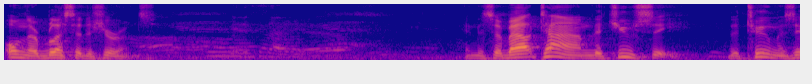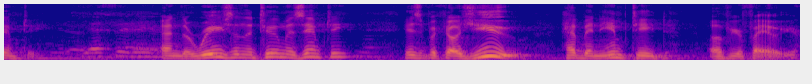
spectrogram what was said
on their blessed assurance. And it's about time that you see the tomb is empty. And the reason the tomb is empty is because you have been emptied of your failure.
